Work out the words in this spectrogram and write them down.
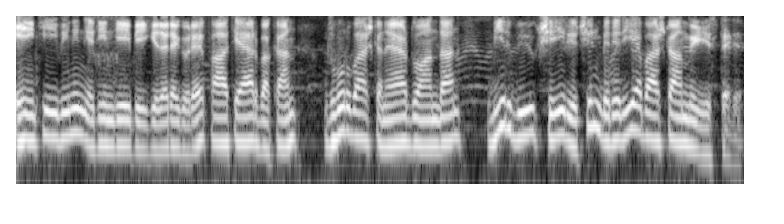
NTV'nin edindiği bilgilere göre Fatih Erbakan, Cumhurbaşkanı Erdoğan'dan bir büyük şehir için belediye başkanlığı istedi.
